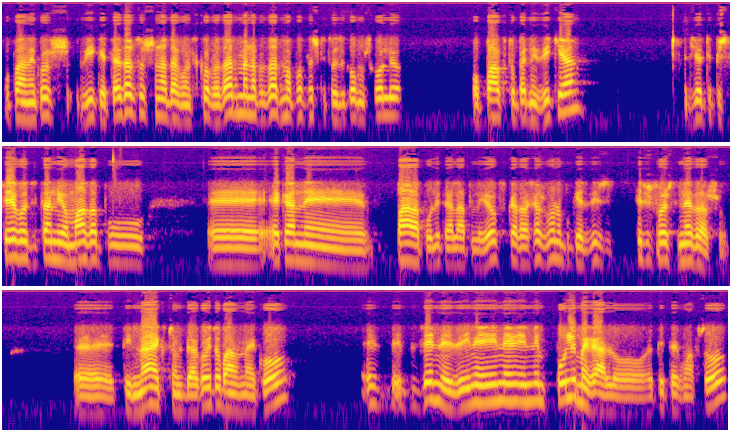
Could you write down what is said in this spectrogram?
ο Παναγικός βγήκε τέταρτος σε ένα ανταγωνιστικό πρωτάθλημα, ένα πρωτάθλημα από και το δικό μου σχόλιο. Ο Πάουκ το παίρνει δίκαια διότι πιστεύω ότι ήταν η ομάδα που ε, έκανε πάρα πολύ καλά play-off. Καταρχάς μόνο που κερδίζεις τρεις φορές την έδρα σου ε, την ΑΕΚ, τον Ολυμπιακό ή τον Παναθηναϊκό ε, δεν είναι, είναι, είναι, είναι πολύ μεγάλο επίτευγμα αυτό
